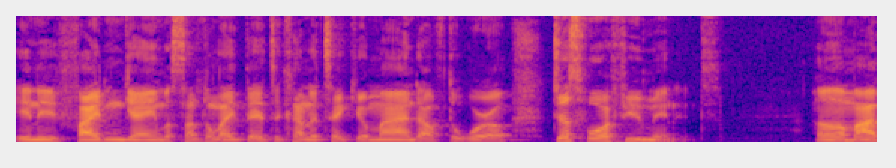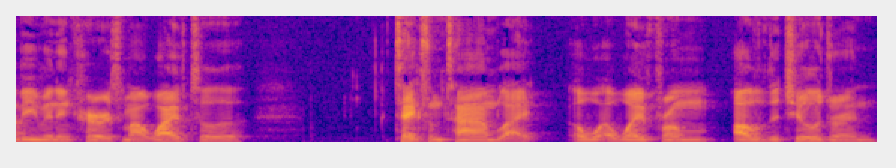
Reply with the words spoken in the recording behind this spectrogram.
any fighting game or something like that to kind of take your mind off the world just for a few minutes. Um, I've even encouraged my wife to take some time like away from all of the children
